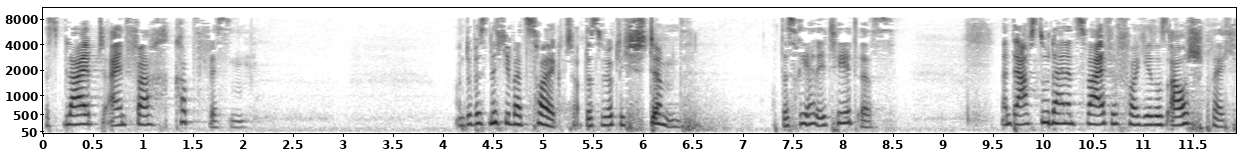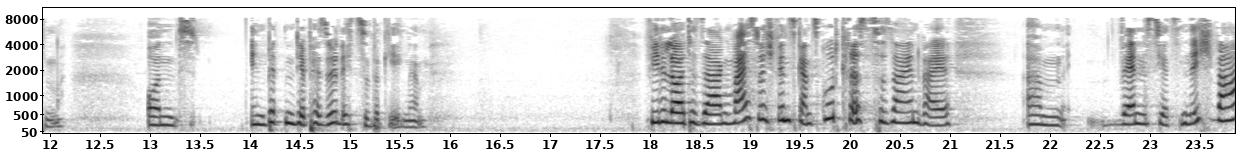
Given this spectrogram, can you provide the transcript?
Es bleibt einfach Kopfwissen. Und du bist nicht überzeugt, ob das wirklich stimmt, ob das Realität ist. Dann darfst du deine Zweifel vor Jesus aussprechen und ihn bitten, dir persönlich zu begegnen. Viele Leute sagen, weißt du, ich finde es ganz gut, Christ zu sein, weil ähm, wenn es jetzt nicht wahr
